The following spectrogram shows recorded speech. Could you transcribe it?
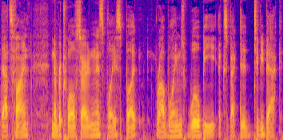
That's fine. Number 12 started in his place, but Rob Williams will be expected to be back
